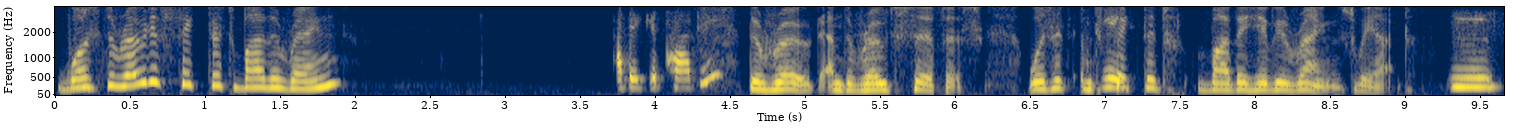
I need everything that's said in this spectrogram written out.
Was the road affected by the rain? I beg your pardon? The road and the road surface. Was it affected yes. by the heavy rains we had? Mm,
